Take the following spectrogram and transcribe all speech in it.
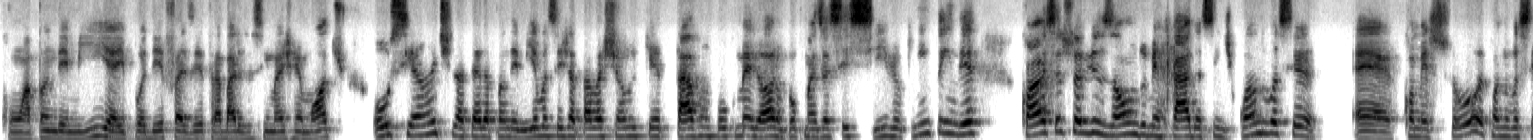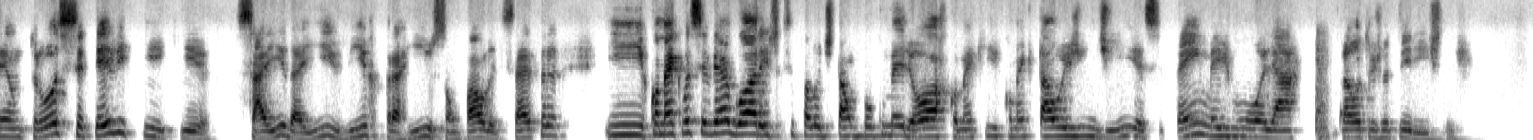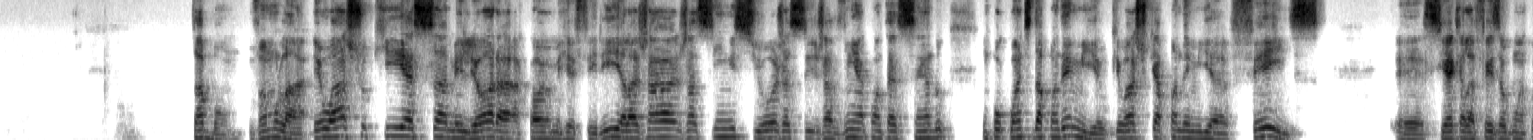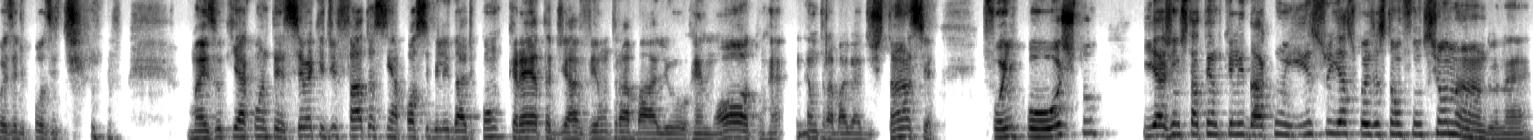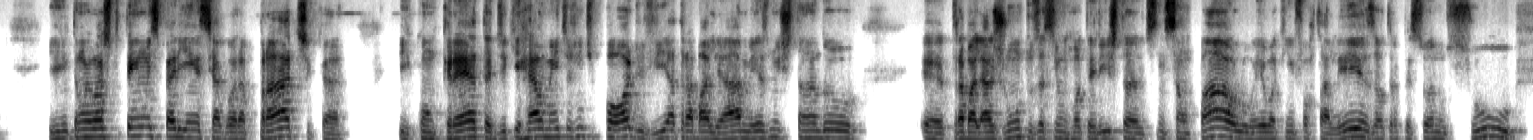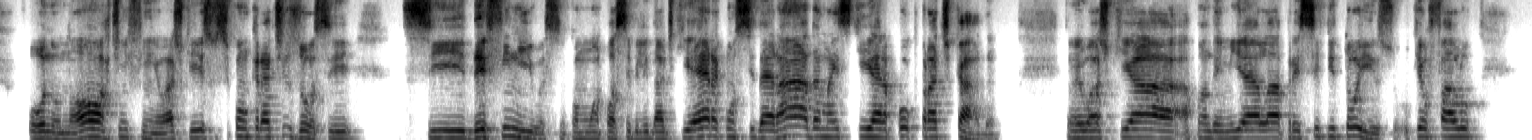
com a pandemia e poder fazer trabalhos assim mais remotos, ou se antes até da pandemia você já estava achando que estava um pouco melhor, um pouco mais acessível. Queria entender qual é a sua visão do mercado, assim, de quando você é, começou, quando você entrou, se você teve que, que sair daí, vir para Rio, São Paulo, etc. E como é que você vê agora isso que você falou de estar um pouco melhor? Como é que como é que está hoje em dia? Se tem mesmo um olhar para outros roteiristas? Tá bom, vamos lá. Eu acho que essa melhora a qual eu me referi, ela já, já se iniciou, já, se, já vinha acontecendo um pouco antes da pandemia. O que eu acho que a pandemia fez, é, se é que ela fez alguma coisa de positivo, mas o que aconteceu é que, de fato, assim, a possibilidade concreta de haver um trabalho remoto, um, né, um trabalho à distância, foi imposto e a gente está tendo que lidar com isso e as coisas estão funcionando, né? E, então, eu acho que tem uma experiência agora prática e concreta de que realmente a gente pode vir a trabalhar, mesmo estando é, trabalhar juntos, assim, um roteirista em São Paulo, eu aqui em Fortaleza, outra pessoa no Sul ou no Norte, enfim, eu acho que isso se concretizou, se se definiu assim como uma possibilidade que era considerada, mas que era pouco praticada. Então, eu acho que a, a pandemia ela precipitou isso. O que eu falo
